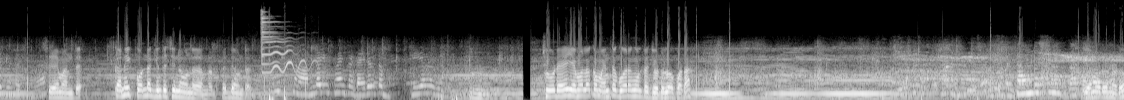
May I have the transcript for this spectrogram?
వచ్చిందా? సేమ్ అంతే. కానీ కొండ గింత చిన్న ఉండదు అన్నట్టు పెద్ద ఉంటుంది. Direct clear. చూడే యమలోకం ఎంత ఘోరంగా ఉంటుంది చూడు లోపల. సౌండ్ వస్తుంది. యముడు ఉన్నాడు.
